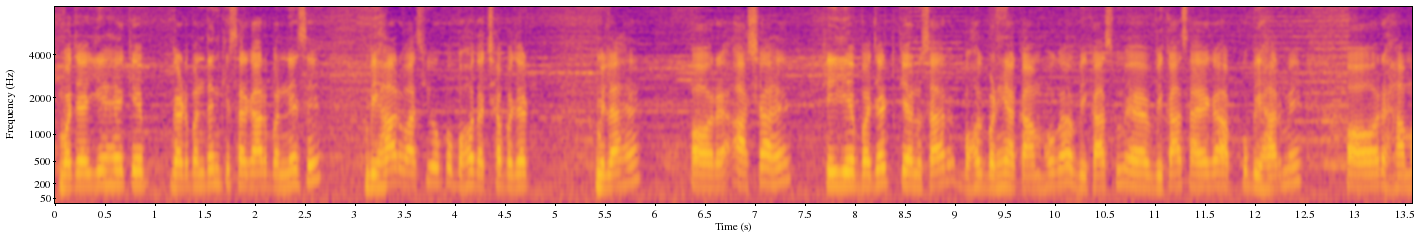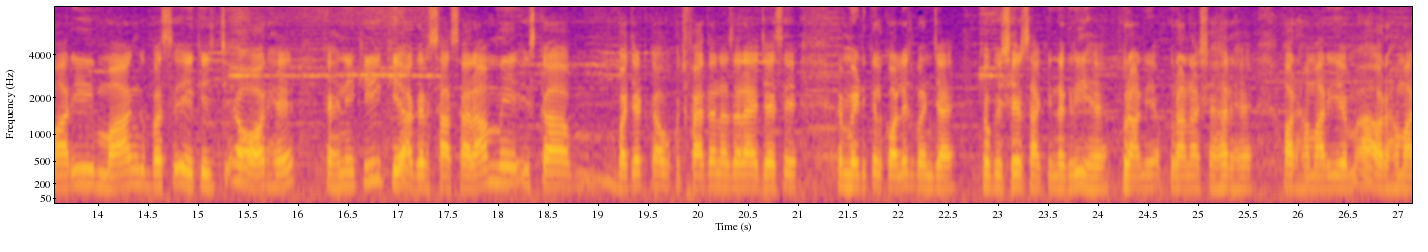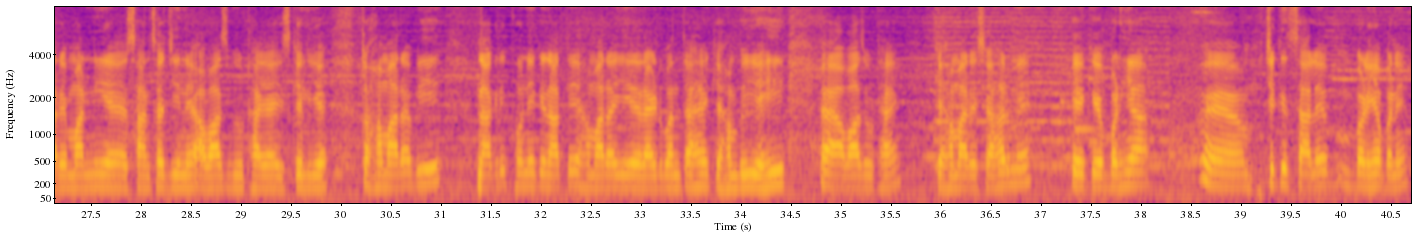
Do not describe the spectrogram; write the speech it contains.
वजह यह है कि गठबंधन की सरकार बनने से बिहार वासियों को बहुत अच्छा बजट मिला है और आशा है कि ये बजट के अनुसार बहुत बढ़िया काम होगा, विकास में, विकास आएगा आपको बिहार में। और हमारी मांग बस एक और है कहने की कि अगर सासाराम में इसका बजट का कुछ फ़ायदा नज़र आए, जैसे मेडिकल कॉलेज बन जाए, क्योंकि शेर शाह की नगरी है, पुरानी, पुराना शहर है, और हमारी, और हमारे माननीय सांसद जी ने आवाज़ भी उठाया इसके लिए तो हमारा भी नागरिक होने के नाते हमारा ये राइट बनता है कि हम भी यही आवाज़ उठाएँ कि हमारे शहर में एक बढ़िया चिकित्सालय बढ़िया बने।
